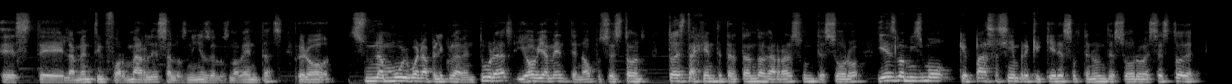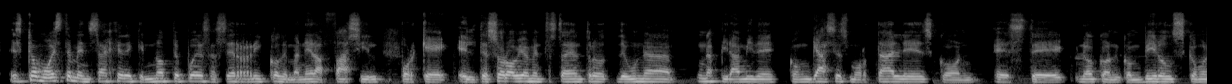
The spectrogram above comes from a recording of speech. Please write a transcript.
este, lamento informarles a los niños de los noventas, pero es una muy buena película de aventuras y obviamente, ¿no? Pues esto, toda esta gente tratando de agarrarse un tesoro y es lo mismo que pasa siempre que quieres obtener un tesoro, es esto de, es como este mensaje de que no te puedes hacer rico de manera fácil porque el tesoro obviamente está dentro de una una pirámide con gases mortales, con este, ¿no? Con, con beetles, ¿cómo,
